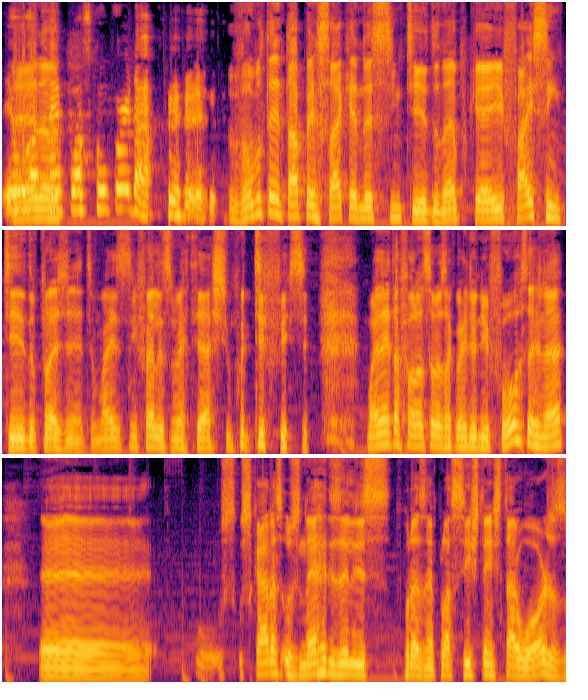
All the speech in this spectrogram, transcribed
eu é, até não... posso concordar. Vamos tentar pensar que é nesse sentido, né? Porque aí faz sentido pra gente, mas infelizmente acho muito difícil. Mas a gente tá falando sobre essa coisa de unir forças, né? É... Os, os, caras, os nerds, eles, por exemplo, assistem Star Wars, os,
